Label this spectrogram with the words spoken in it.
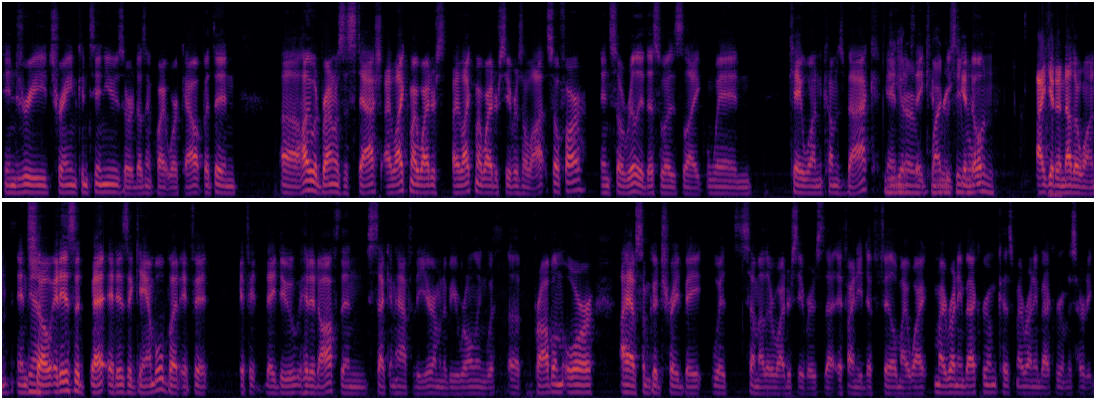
injury train continues or it doesn't quite work out. But then uh, Hollywood Brown was a stash. I like my wide rec- I like my wide receivers a lot so far, and so really this was like when K one comes back You and if they can rekindle, one. I get another one. And Yeah. so it is a bet. It is a gamble, but if it if it they do hit it off, then second half of the year I'm going to be rolling with a problem, or I have some good trade bait with some other wide receivers that if I need to fill my my running back room because my running back room is hurting.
